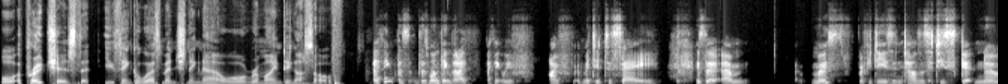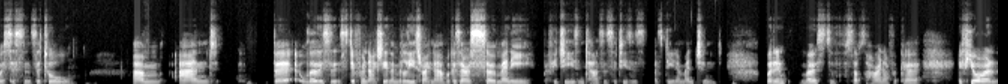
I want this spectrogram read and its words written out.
or approaches that you think are worth mentioning now or reminding us of? I think there's there's one thing that I I think we've I've omitted to say is that um, most refugees in towns and cities get no assistance at all, um, and the although this is different actually in the Middle East right now because there are so many refugees in towns and cities as, as Dina mentioned, but in most of sub-Saharan Africa, if you're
